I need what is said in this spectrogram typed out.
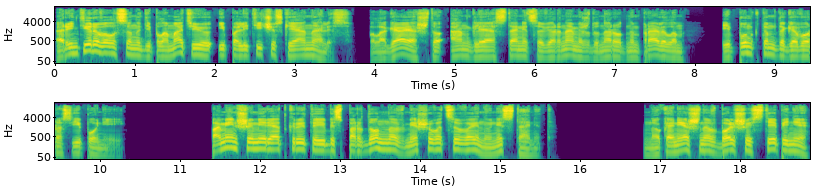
ориентировался на дипломатию и политический анализ, полагая, что Англия останется верна международным правилам и пунктам договора с Японией. По меньшей мере открыто и беспардонно вмешиваться в войну не станет. Но, конечно, в большей степени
